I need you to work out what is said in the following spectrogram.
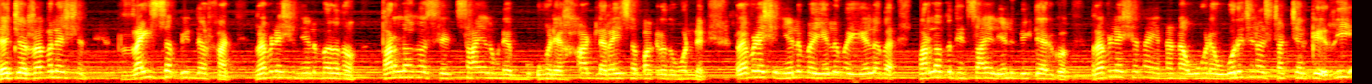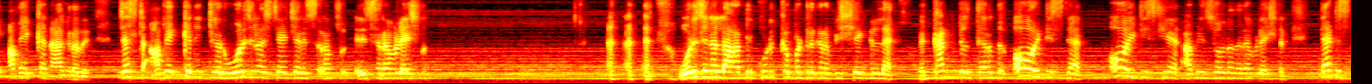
let your revelation rise up in the heart revelation எழும்புறதும் பரலோக சாயல் உங்களுடைய உங்களுடைய ஹார்ட்ல ரைஸ் அப் ஆக்குறது ஒண்ணு. ரெவலேஷன் எலும்ப எலும்ப எலும்ப பரலோகத்தின் சாயல் எழும்பிக்கிட்டே இருக்கும். ரெவலேஷன் என்னன்னா உங்களுடைய ஒரிஜினல் ஸ்ட்ரக்சருக்கு ரீ அவேக்கன் ஆகுறது. Just awakening to your original stature is is revelation original ஆண்டு கொடுக்கப்பட்டிருக்கிற விஷயங்கள்ல இந்த கண்கள் திறந்து ஓ it is there oh it is here அப்படின்னு சொல்றது revelation that is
